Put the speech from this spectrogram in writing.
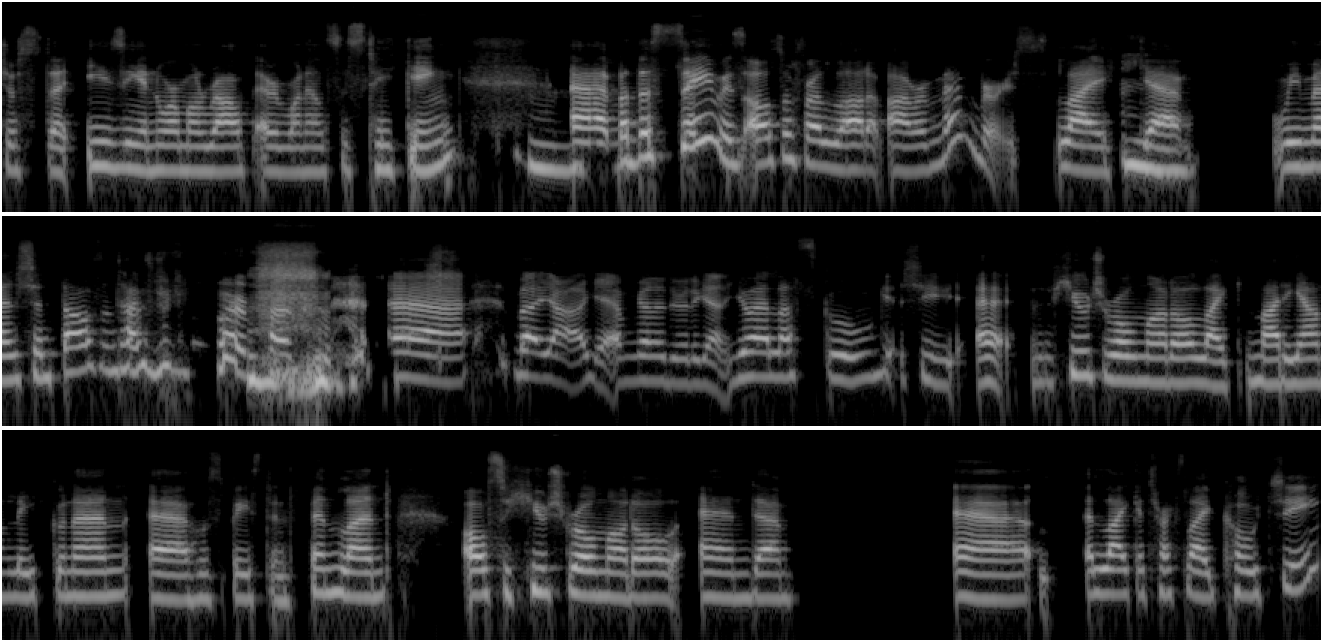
just the easy and normal route everyone else is taking. Mm. Uh, but the same is also for a lot of our members. Like Mm. um, we mentioned thousand times before, but, uh, but yeah, okay, I'm gonna do it again. Joella Skog, she uh, a huge role model, like Marianne Leikkonen, uh, who's based in Finland, also huge role model, and um, uh, like attracts like coaching.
